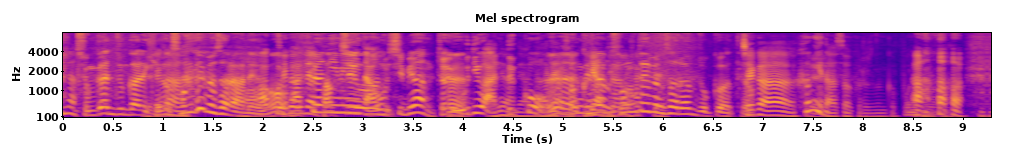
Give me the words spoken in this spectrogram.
중간 중간에 네. 계속 성대묘사를 하네요. 앞으로 제가 박 그냥 변호님이 박지원- 나오시면 저희 네. 오디오 안 아니, 듣고 아니, 네, 아니, 성대모사 그냥 아니라 성대묘사를 하면 좋을 것 같아요. 제가 흥이 네. 나서 그러는 것 뿐이에요.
